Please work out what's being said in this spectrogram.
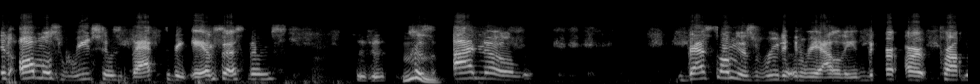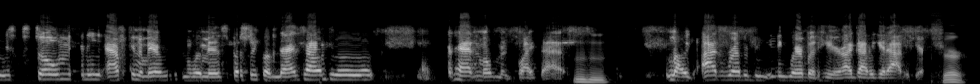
it almost reaches back to the ancestors Mhm. because Mm. I know that song is rooted in reality. There are probably so many African American women, especially from that time period, that had moments like that. Mm-hmm. Like, I'd rather be anywhere but here. I got to get out of here. Sure.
